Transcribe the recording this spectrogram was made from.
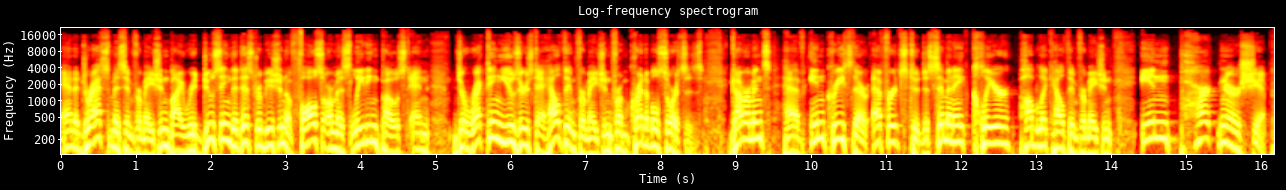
and address misinformation by reducing the distribution of false or misleading posts and directing users to health information from credible sources. Governments have increased their efforts to disseminate clear public health information in partnership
